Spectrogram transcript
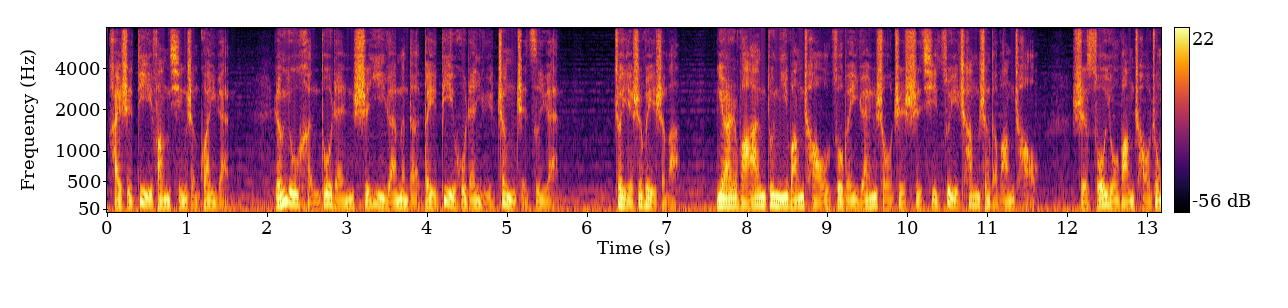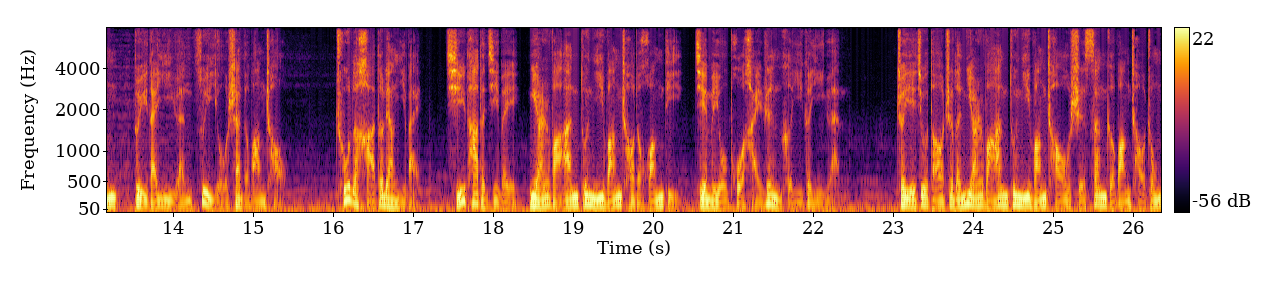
还是地方行省官员，仍有很多人是议员们的被庇护人与政治资源。这也是为什么涅尔瓦安敦尼王朝作为元首制时期最昌盛的王朝，是所有王朝中对待议员最友善的王朝。除了哈德良以外，其他的几位涅尔瓦安敦尼王朝的皇帝皆没有迫害任何一个议员。这也就导致了涅尔瓦安敦尼王朝是三个王朝中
